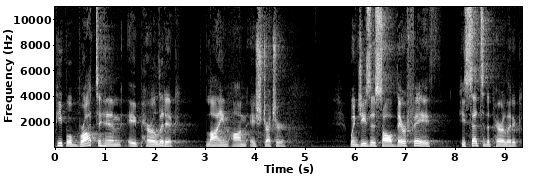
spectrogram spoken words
people brought to him a paralytic lying on a stretcher. When Jesus saw their faith, he said to the paralytic,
